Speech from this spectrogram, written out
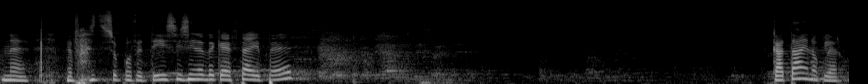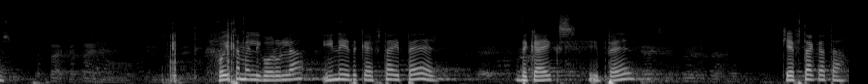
Ναι, με βάση τις υποθετήσεις είναι 17 υπέρ. Κατά είναι ο κλέρχος. Βοήθα με λίγο, Ρούλα. Είναι 17 υπέρ. 16 υπέρ. Και 7 κατά.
